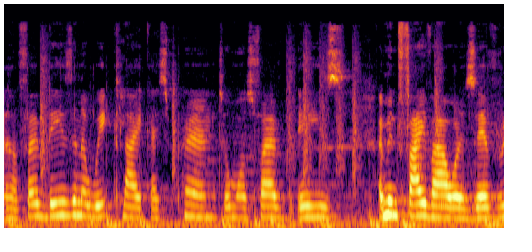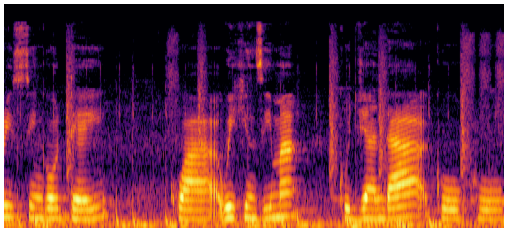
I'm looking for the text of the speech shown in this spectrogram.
uh, five days in a week. Like I spend almost five days, I mean five hours every single day, kwa wiki nzima kujiandaa ku, ku,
